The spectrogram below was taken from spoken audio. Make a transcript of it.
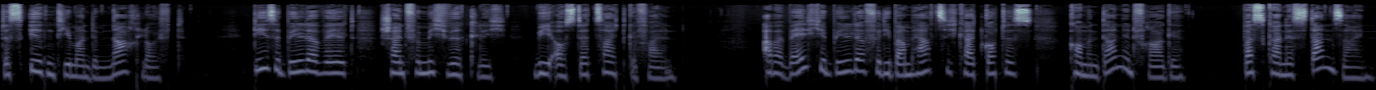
das irgendjemandem nachläuft. Diese Bilderwelt scheint für mich wirklich wie aus der Zeit gefallen. Aber welche Bilder für die Barmherzigkeit Gottes kommen dann in Frage? Was kann es dann sein?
